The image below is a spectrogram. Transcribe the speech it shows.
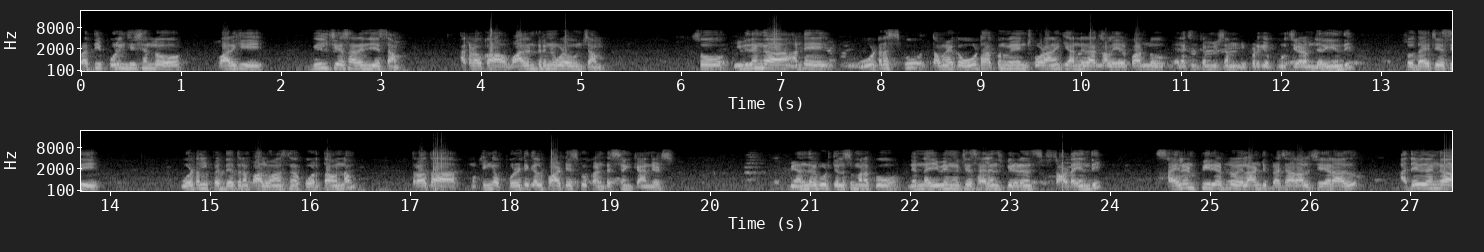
ప్రతి పోలింగ్ స్టేషన్లో వారికి వీల్ చైర్స్ అరేంజ్ చేస్తాం. అక్కడ ఒక వాలంటీర్ని కూడా ఉంచాం. సో ఈ విధంగా అంటే ఓటర్స్కు తమ యొక్క ఓటు హక్కును వేయించుకోవడానికి అన్ని రకాల ఏర్పాట్లు ఎలక్షన్ కమిషన్ ఇప్పటికే పూర్తి చేయడం జరిగింది. సో దయచేసి ఓటర్లు పెద్ద ఎత్తున పాల్గొనాల్సిన కోరుతా ఉన్నాం. తర్వాత ముఖ్యంగా పొలిటికల్ పార్టీస్కు కంటెస్టింగ్ క్యాండిడేట్స్ మీ అందరికీ కూడా తెలుసు మనకు నిన్న ఈవినింగ్ నుంచి సైలెన్స్ పీరియడ్ స్టార్ట్ అయింది. సైలెంట్ పీరియడ్లో ఎలాంటి ప్రచారాలు చేయరాదు. అదేవిధంగా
